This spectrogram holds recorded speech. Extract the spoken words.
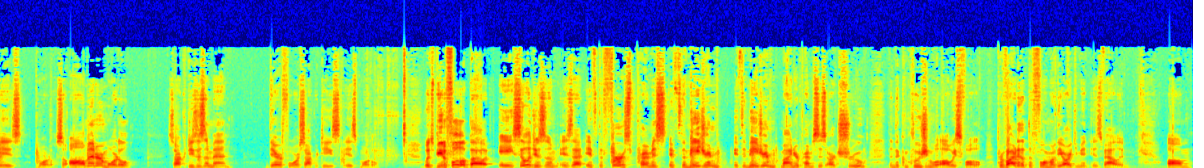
is mortal. So all men are mortal. Socrates is a man. Therefore, Socrates is mortal. What's beautiful about a syllogism is that if the first premise, if the major and if the major and minor premises are true, then the conclusion will always follow, provided that the form of the argument is valid. Um,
